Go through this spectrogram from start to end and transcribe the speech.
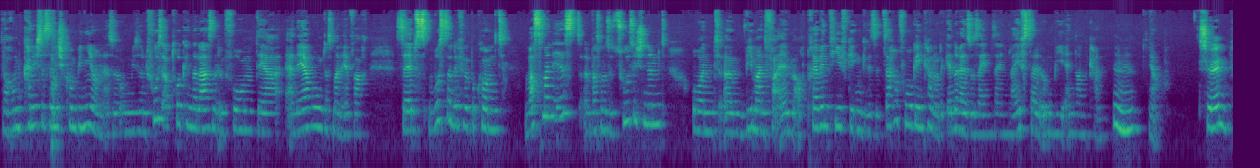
warum kann ich das denn nicht kombinieren? Also irgendwie so einen Fußabdruck hinterlassen in Form der Ernährung, dass man einfach selbst Bewusstsein dafür bekommt, was man isst, äh, was man so zu sich nimmt und ähm, wie man vor allem auch präventiv gegen gewisse Sachen vorgehen kann oder generell so seinen, seinen Lifestyle irgendwie ändern kann. Mhm. Ja. Schön. Genau.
